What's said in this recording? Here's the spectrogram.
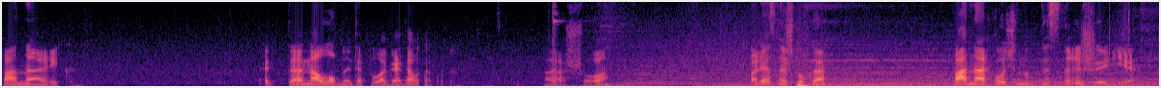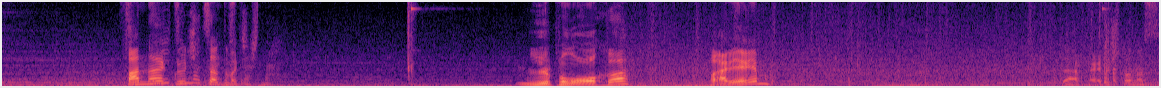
Фонарик. Это налобный, так полагаю, да, вот так вот? Хорошо. Полезная штука. Фонарь получено для снаряжения. Фонарь включится автоматически. Неплохо. Проверим. Так, а это что у нас?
